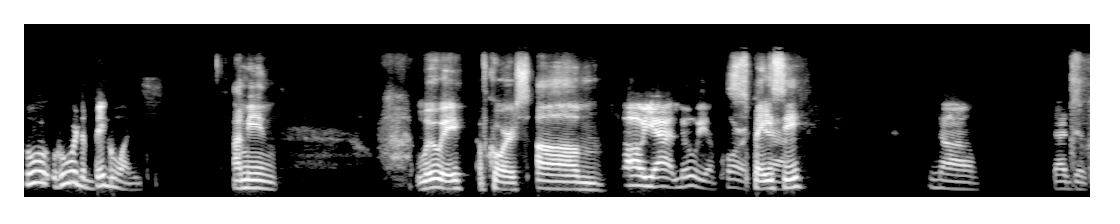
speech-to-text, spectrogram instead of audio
Who who were the big ones? I mean, Louis, of course. Um, Oh yeah, Louis, of course. yeah. Spacey. No, that just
